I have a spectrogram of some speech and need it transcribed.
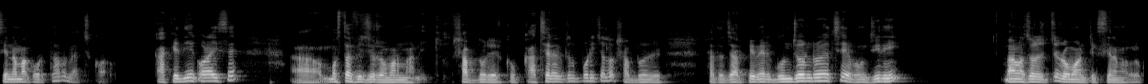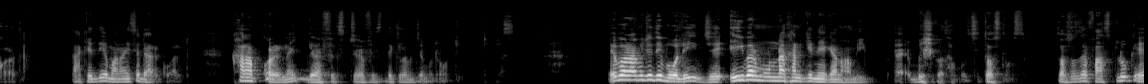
সিনেমা করতে হবে ব্যাচ করো। কাকে দিয়ে করাইছে? মোস্তাফিজুর রহমান মানিক। শাবনুরের খুব কাছের একজন পরিচালক, শাবনুরের সাথে যার প্রেমের গুঞ্জন রয়েছে এবং যিনি বাংলা চলচ্চিত্রে রোমান্টিক সিনেমাগুলো করাতেন। তাকে দিয়ে বানাইছে ডার্ক ওয়ার্ল্ড খারাপ করে নাই গ্রাফিক্স ট্রাফিক্স দেখলাম যে মোটামুটি এবার আমি যদি বলি যে এইবার মুন্না খানকে নিয়ে কেন আমি বেশি কথা বলছি, তসনস। তসনসের ফার্স্ট লুকে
